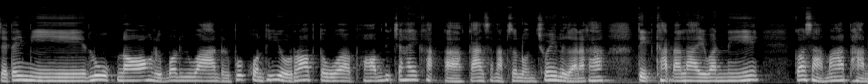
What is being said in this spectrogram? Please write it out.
จะได้มีลูกน้องหรือบริวารหรือผู้คนที่อยู่รอบตัวพร้อมที่จะให้การสนับสนุนช่วยเหลือนะคะ ติดขัดอะไรวันนี้ก็สามารถผ่าน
